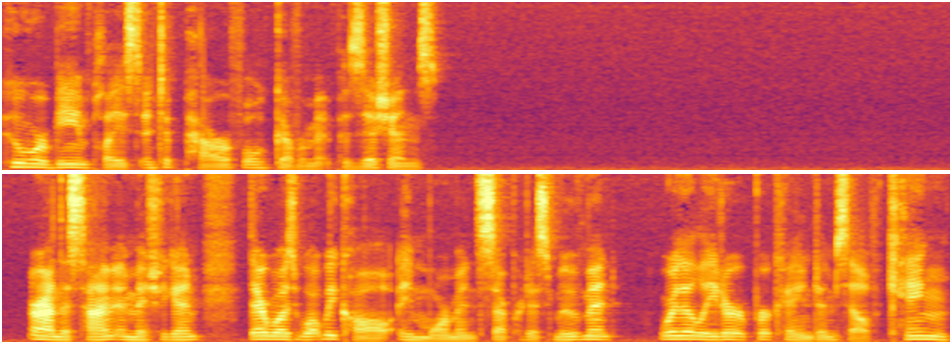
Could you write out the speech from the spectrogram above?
who were being placed into powerful government positions. Around this time in Michigan, there was what we call a Mormon separatist movement, where the leader proclaimed himself king,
